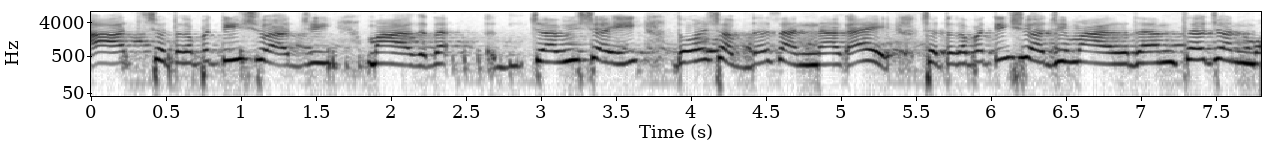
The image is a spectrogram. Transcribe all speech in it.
आज छत्रपती शिवाजी महाराजांच्या विषयी दोन शब्द सांगणार आहे. छत्रपती शिवाजी महाराजांचा जन्म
